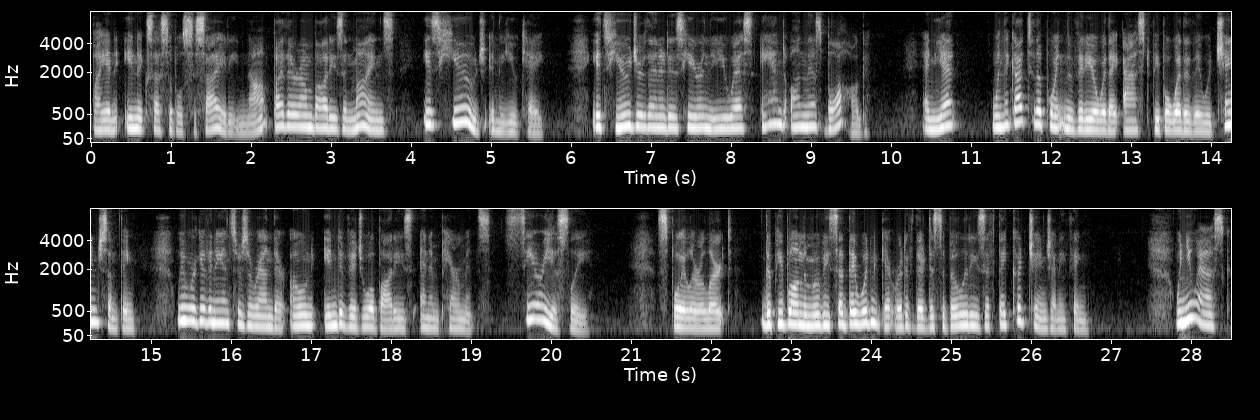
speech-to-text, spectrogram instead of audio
by an inaccessible society, not by their own bodies and minds, is huge in the UK. It's huger than it is here in the US and on this blog. And yet, when they got to the point in the video where they asked people whether they would change something, we were given answers around their own individual bodies and impairments. Seriously. Spoiler alert the people in the movie said they wouldn't get rid of their disabilities if they could change anything. When you ask,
